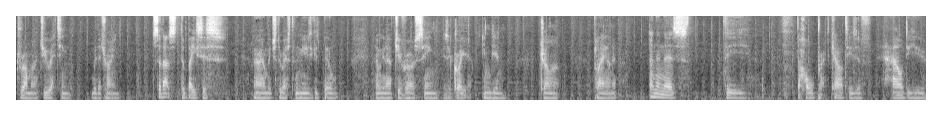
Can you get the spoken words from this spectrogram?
drummer duetting with a train so that's the basis around which the rest of the music is built. And we're going to have Jivraj Singh, who's a great Indian drummer, playing on it. And then there's the the whole practicalities of how do you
